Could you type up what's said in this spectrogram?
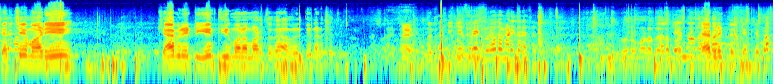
ಚರ್ಚೆ ಮಾಡಿ ಕ್ಯಾಬಿನೆಟ್ ಏನು ತೀರ್ಮಾನ ಮಾಡ್ತದೆ ಅದರಂತೆ ನಡ್ಕೋತೀವಿ. ನಡ್ಕ- ಸುರೇಶ್ ವಿರೋಧ ಮಾಡಿದ್ದಾರೆ ಸರ್. ವಿರೋಧ ಮಾಡೋದಲ್ಲ ಕ್ಯಾಬಿನೆಟ್ನಲ್ಲಿ ಚರ್ಚೆ ಮಾಡಿ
